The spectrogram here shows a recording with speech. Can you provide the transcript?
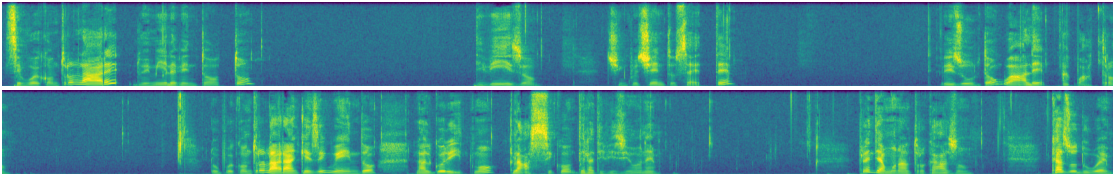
Se vuoi controllare, 2028 diviso 507 risulta uguale a 4 lo puoi controllare anche eseguendo l'algoritmo classico della divisione. Prendiamo un altro caso. Caso 2.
